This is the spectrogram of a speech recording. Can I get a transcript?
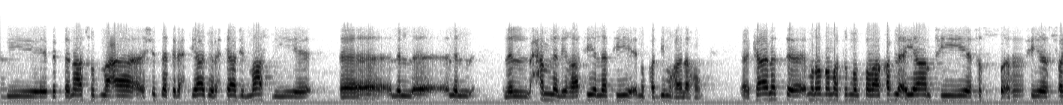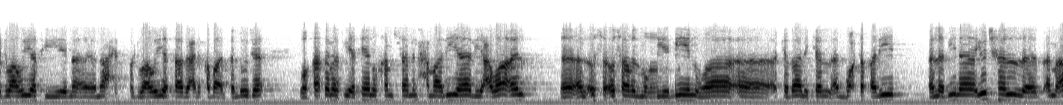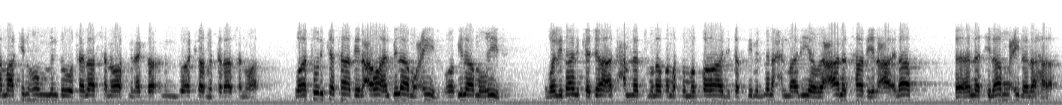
بالتناسب مع شدة الاحتياج والإحتياج الماس للحملة الإغاثية التي نقدمها لهم. كانت منظمة ام القرى قبل أيام في في الصقلاوية في ناحية الصقلاوية التابعة لقبائل فلوجه وقدمت 205 من حمالية لعوائل الاسر المغيبين وكذلك المعتقلين الذين يجهل أماكنهم منذ ثلاث سنوات من أكثر منذ أكثر من ثلاث سنوات وتركت هذه العوائل بلا معيد وبلا مغيث ولذلك جاءت حملة منظمة ام القرى لتقديم المنح المالية وإعانة هذه العائلات التي لا معيل لها.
